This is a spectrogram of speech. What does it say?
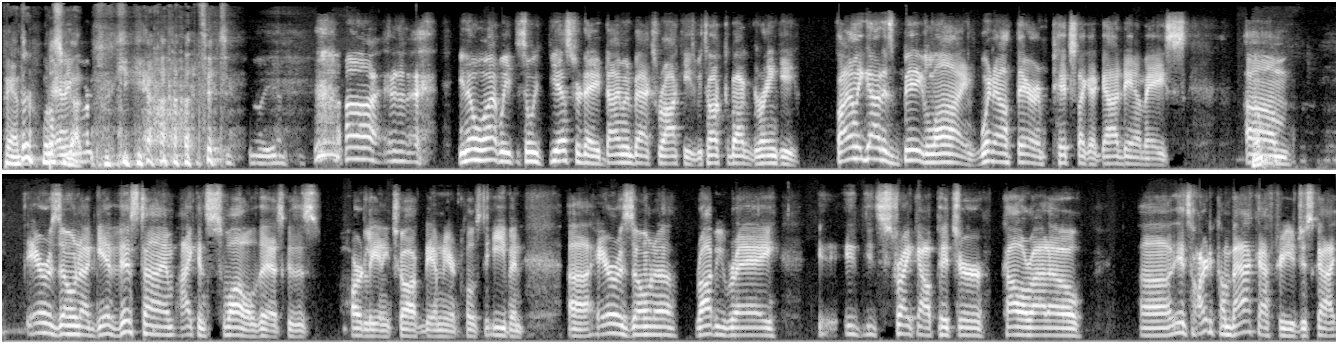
Panther, what else you got? yeah, that's it. Oh, yeah. Uh, you know what? We so we, yesterday Diamondbacks Rockies. We talked about Greinke Finally got his big line. Went out there and pitched like a goddamn ace. Um, Arizona again. This time I can swallow this because it's hardly any chalk, damn near close to even. Uh, Arizona, Robbie Ray, it, it, strikeout pitcher. Colorado. Uh, it's hard to come back after you just got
